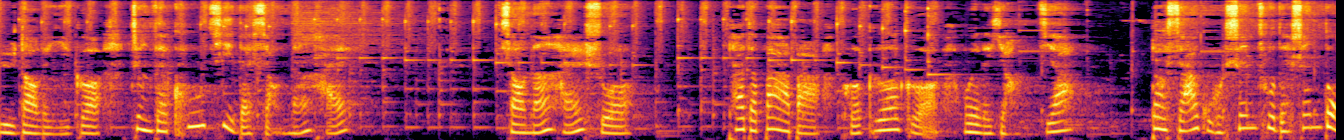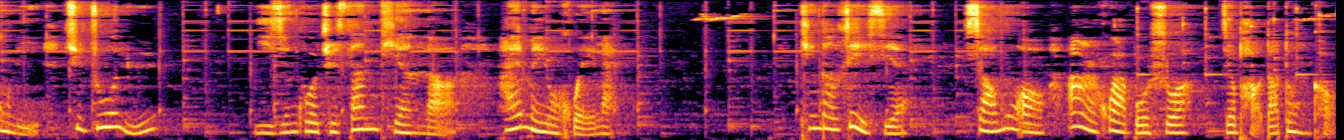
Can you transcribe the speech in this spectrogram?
遇到了一个正在哭泣的小男孩。小男孩说：“他的爸爸和哥哥为了养家，到峡谷深处的山洞里去捉鱼，已经过去三天了，还没有回来。”听到这些，小木偶二话不说就跑到洞口。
